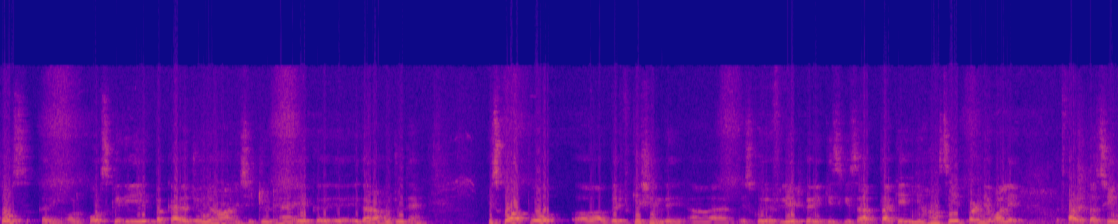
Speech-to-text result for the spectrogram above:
کورس کریں اور کورس کے لیے باقاعدہ جو یہاں انسٹیٹیوٹ ہے ایک ادارہ موجود ہے اس کو آپ ویریفیکیشن دیں اس کو ایفلیٹ کریں کسی کے ساتھ تاکہ یہاں سے پڑھنے والے فارغ تحصیل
